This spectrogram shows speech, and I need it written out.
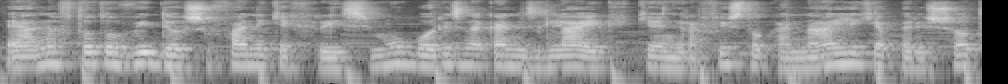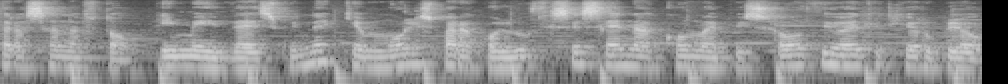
Εάν αυτό το βίντεο σου φάνηκε χρήσιμο, μπορείς να κάνεις like και εγγραφή στο κανάλι για περισσότερα σαν αυτό. Είμαι η Δέσποινα και μόλις παρακολούθησες ένα ακόμα επεισόδιο Edit Your Blog.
